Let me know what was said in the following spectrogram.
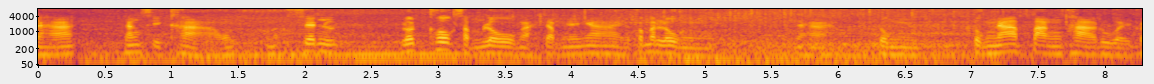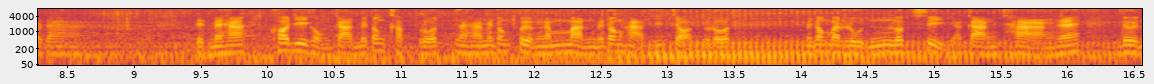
นะฮะนั่งสีขาวเส้นรถโคกสำโรงอะจำง่ายๆแล้วก็มาลงนะฮะตรงตรงหน้าปังพารวยก็ได้ เห็นไหมฮะข้อดีของการไม่ต้องขับรถนะฮะไม่ต้องเปลืองน้ำมัน ไม่ต้องหาที่จอดรถ ไม่ต้องมาลุ้นรถเสี่ยกลางทางนะเดิน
